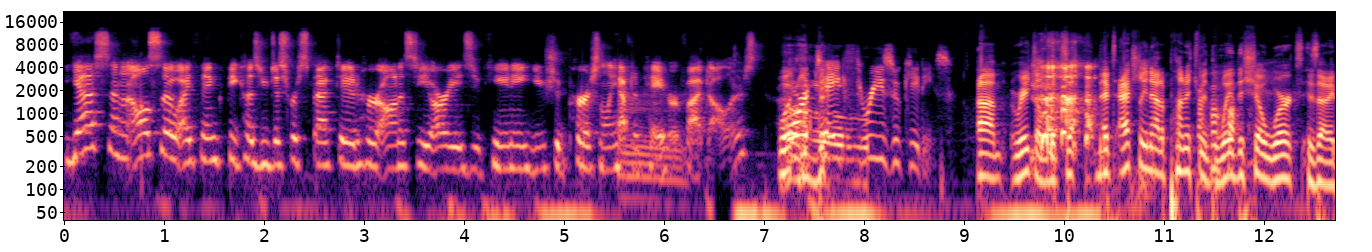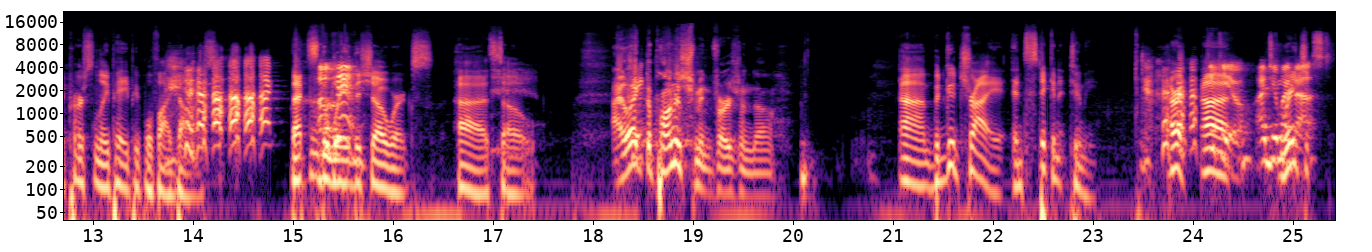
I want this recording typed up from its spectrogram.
Yes, and also I think because you disrespected her honesty, Ari Zucchini, you should personally have to pay her five dollars. Or take three zucchinis. Um, Rachel, that's, that's actually not a punishment. The way the show works is that I personally pay people five dollars. That's the way the show works. Uh, so, I like the punishment version though. um, but good try and sticking it to me. All right, uh, Thank you. I do my Rachel, best.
